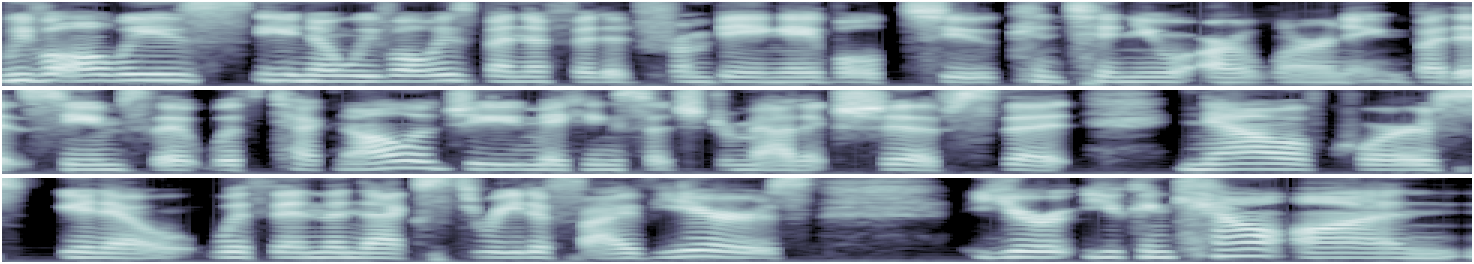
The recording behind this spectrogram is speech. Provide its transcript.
we've always, you know, we've always benefited from being able to continue our learning. But it seems that with technology making such dramatic shifts, that now, of course, you know, within the next three to five years, you're you can count on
